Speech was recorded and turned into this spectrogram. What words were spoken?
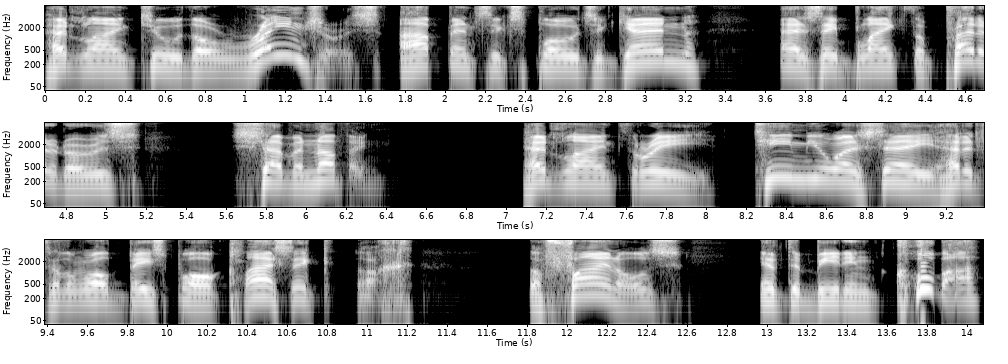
Headline two, the Rangers offense explodes again as they blank the Predators 7 0. Headline three, Team USA headed to the World Baseball Classic, ugh, the finals, after beating Cuba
